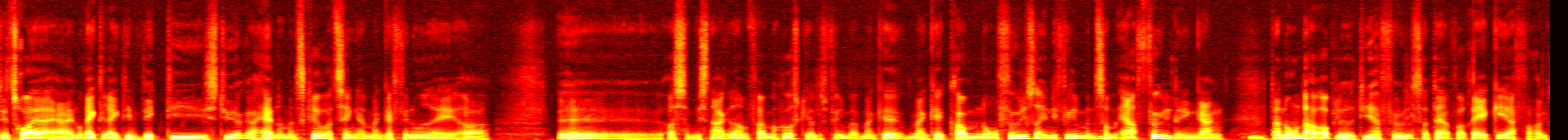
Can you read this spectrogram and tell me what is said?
det tror jeg er en rigtig, rigtig vigtig styrke at have, når man skriver ting, at man kan finde ud af og Øh, og som vi snakkede om før med Hoskjolds film, at man kan, man kan komme nogle følelser ind i filmen, som mm. er følte engang. Mm. Der er nogen, der har oplevet de her følelser, derfor reagerer folk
